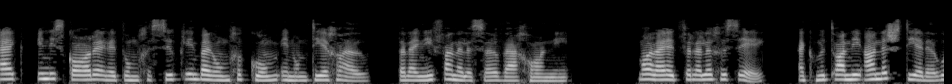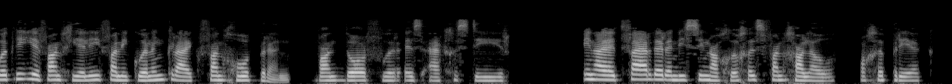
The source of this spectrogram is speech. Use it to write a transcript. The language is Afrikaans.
Ik, in die skare het om gesoek en bij hom gekom en om tegenhou, dat hij niet van hulle sou weggaan nie. Maar hij het vir hulle gesê, ek moet aan die ander stede ook die evangelie van die koninkrijk van God brengen, want daarvoor is ek gestuur. En hij het verder in die synagoges van Galil, gepreek.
